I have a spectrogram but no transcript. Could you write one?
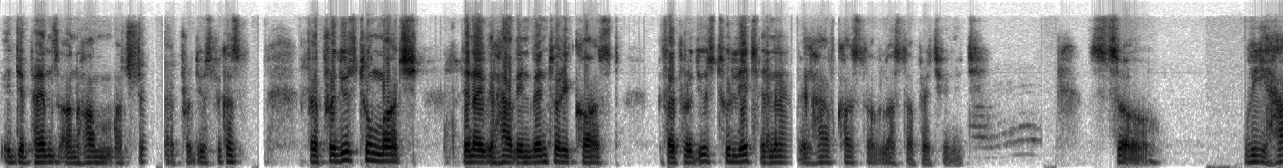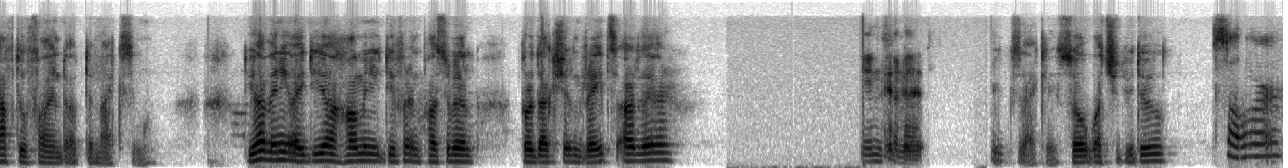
It depends on how much I produce because If I produce too much, then I will have inventory cost. If I produce too little, then I will have cost of lost opportunity. So we have to find out the maximum. Do you have any idea how many different possible production rates are there? Infinite. Exactly. So what should we do? Solver.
